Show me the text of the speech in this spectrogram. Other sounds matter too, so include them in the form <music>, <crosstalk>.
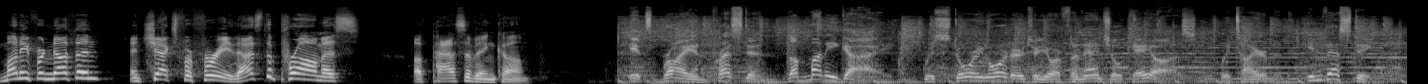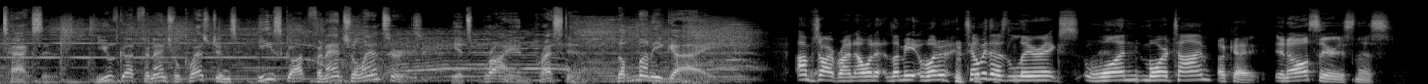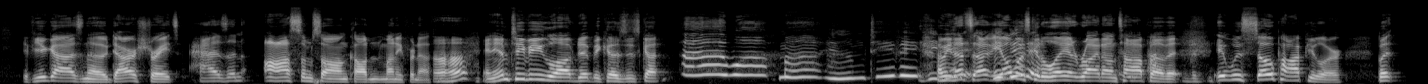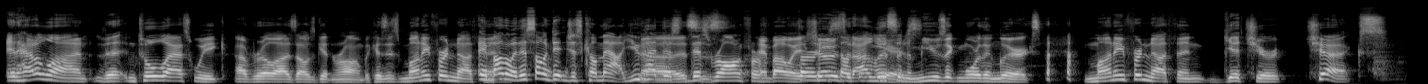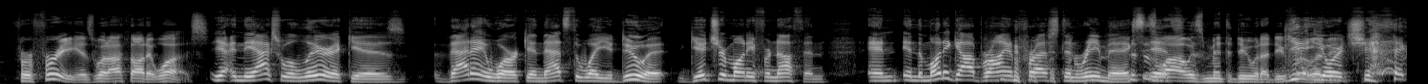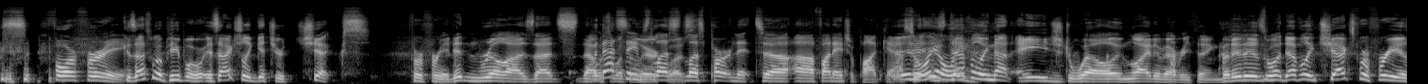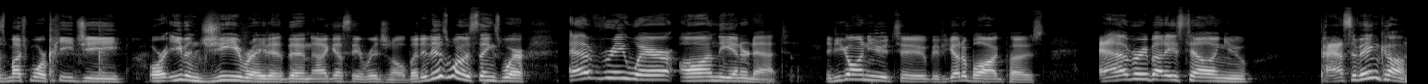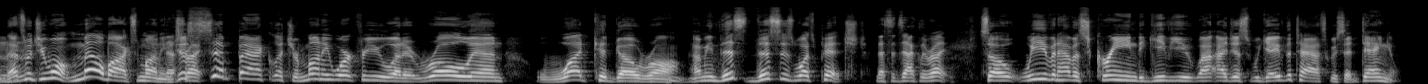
money for nothing and checks for free. That's the promise of passive income. It's Brian Preston, the money guy, restoring order to your financial chaos, retirement, investing, taxes. You've got financial questions, he's got financial answers. It's Brian Preston, the money guy. I'm sorry, Brian. I want to let me what, tell me those <laughs> lyrics one more time. Okay, in all seriousness, if you guys know, Dire Straits has an awesome song called "Money for Nothing," Uh-huh. and MTV loved it because it's got "I want my MTV." I mean, that's it. uh, He you almost could lay it right on top of it. It was so popular. But it had a line that until last week I've realized I was getting wrong because it's money for nothing. And by the way, this song didn't just come out. You've had No, this this, is- wrong for and by the way, it 30 shows that I something listen to music more than lyrics. <laughs> Money for nothing, get your checks for free is what I thought it was. Yeah, and the actual lyric is that ain't working. That's the way you do it. Get your money for nothing. And in the Money Guy Brian <laughs> Preston remix, This is why I was meant to do what I do for a get your checks <laughs> for free. because that's what people. It's actually get your chicks for free. I didn't realize that's that But was that what seems the lyric less was. less pertinent to uh, financial podcast. It so we're is gonna leave. definitely not aged well in light of everything, but it is what definitely checks for free is much more PG or even G rated than I guess the original. But it is one of those things where everywhere on the internet, if you go on YouTube, if you go to blog post, everybody's telling you passive income. That's what you want. Mailbox money. Mm-hmm. That's Just right. sit back, let your money work for you, let it roll in. What could go wrong? I mean, this this is what's pitched. That's exactly right. So we even have a screen to give you. I I just we gave the task. We said, Daniel,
